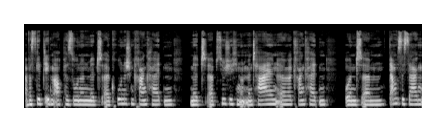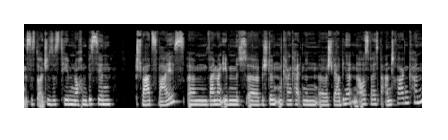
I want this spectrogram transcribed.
Aber es gibt eben auch Personen mit äh, chronischen Krankheiten, mit äh, psychischen und mentalen äh, Krankheiten. Und ähm, da muss ich sagen, ist das deutsche System noch ein bisschen schwarz-weiß, ähm, weil man eben mit äh, bestimmten Krankheiten einen äh, Schwerbehindertenausweis beantragen kann.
